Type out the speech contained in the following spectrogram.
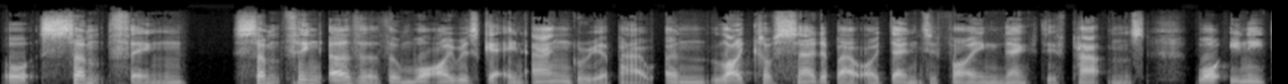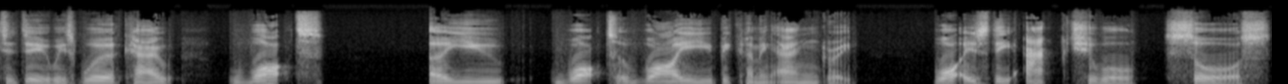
or something something other than what I was getting angry about. And like I've said about identifying negative patterns, what you need to do is work out what are you what why are you becoming angry? What is the actual source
